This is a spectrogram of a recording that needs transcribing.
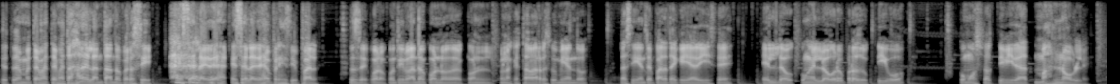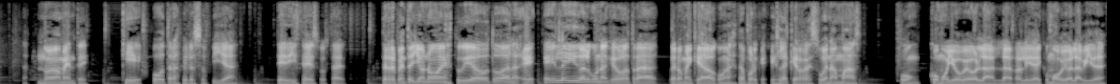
Te, me estás adelantando, pero sí, esa es la idea, esa es la idea principal. Entonces, bueno, continuando con lo, con, con que estaba resumiendo, la siguiente parte que ella dice, el con el logro productivo como su actividad más noble. nuevamente, ¿qué otra filosofía te dice eso? O sea, de repente yo no he estudiado todas las... He, leído alguna que otra, pero me he quedado con esta porque es la que resuena más con cómo yo veo la, la realidad y cómo veo la vida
